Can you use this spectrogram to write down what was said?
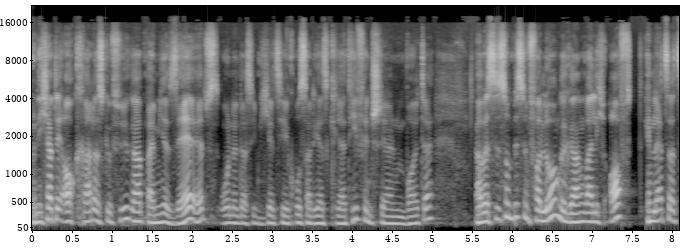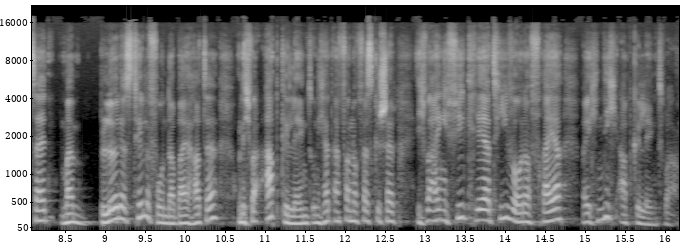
Und ich hatte auch gerade das Gefühl gehabt, bei mir selbst, ohne dass ich mich jetzt hier großartig als kreativ hinstellen wollte, aber es ist so ein bisschen verloren gegangen, weil ich oft in letzter Zeit mein blödes Telefon dabei hatte und ich war abgelenkt und ich hatte einfach nur festgestellt, ich war eigentlich viel kreativer oder freier, weil ich nicht abgelenkt war.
